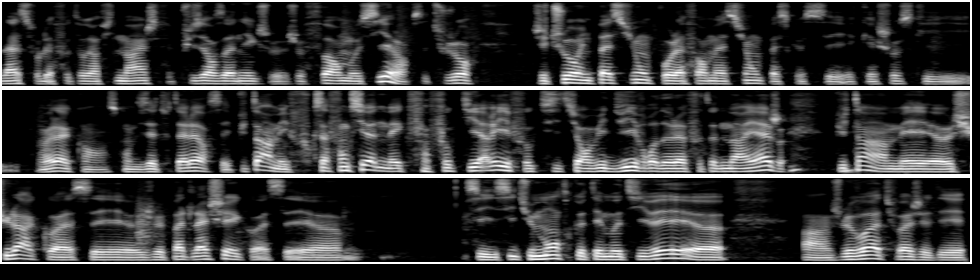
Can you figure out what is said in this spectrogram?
là, sur la photographie de mariage, ça fait plusieurs années que je, je forme aussi. Alors, c'est toujours, j'ai toujours une passion pour la formation parce que c'est quelque chose qui, voilà, quand ce qu'on disait tout à l'heure, c'est putain, mais il faut que ça fonctionne, mec. Enfin, faut que tu y arrives. Faut que si tu as envie de vivre de la photo de mariage, putain, mais euh, je suis là, quoi. C'est, euh, je vais pas te lâcher, quoi. C'est euh, si, si tu montres que tu es motivé, euh, enfin, je le vois, tu vois, j'ai des,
